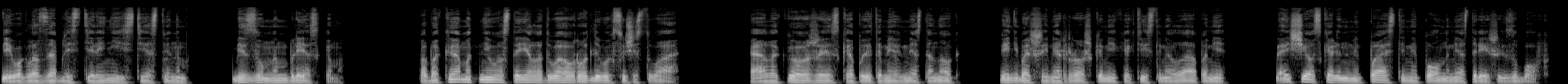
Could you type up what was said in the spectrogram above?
Его глаза блестели неестественным, безумным блеском. По бокам от него стояло два уродливых существа. Алокожие с копытами вместо ног и небольшими рожками, когтистыми лапами, а еще скаленными пастями, полными острейших зубов.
